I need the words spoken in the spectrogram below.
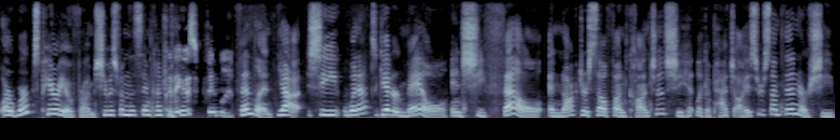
or where was Perio from? She was from the same country. I think it was Finland. Finland. Yeah, she went out to get her mail and she fell and knocked herself unconscious. She hit like a patch of ice or something, or she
